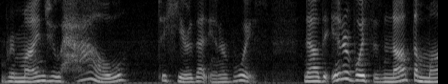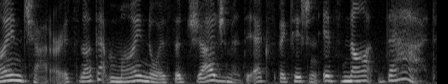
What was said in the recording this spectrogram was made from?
remind you how to hear that inner voice. Now, the inner voice is not the mind chatter. It's not that mind noise, the judgment, the expectation. It's not that.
